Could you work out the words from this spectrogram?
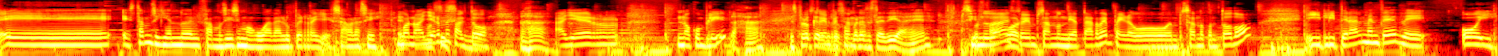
eh, estamos siguiendo el famosísimo Guadalupe Reyes, ahora sí. El bueno, ayer me faltó. Ajá. Ayer no cumplí. Ajá. Espero que Estoy te empezando. ese día, ¿eh? Sin Por duda, favor. estoy empezando un día tarde, pero empezando con todo. Y literalmente de hoy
